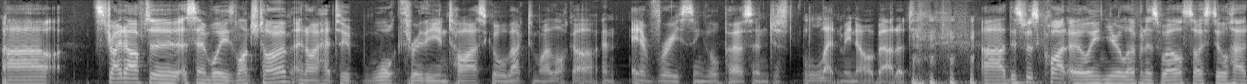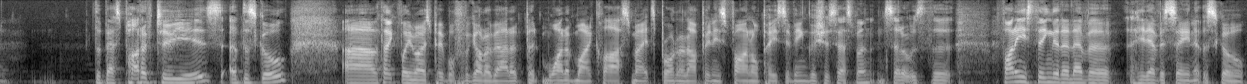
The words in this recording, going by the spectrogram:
uh, straight after assembly is lunchtime, and I had to walk through the entire school back to my locker, and every single person just let me know about it. uh, this was quite early in year 11 as well, so I still had the best part of two years at the school. Uh, thankfully, most people forgot about it, but one of my classmates brought it up in his final piece of English assessment and said it was the funniest thing that had ever he'd ever seen at the school,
